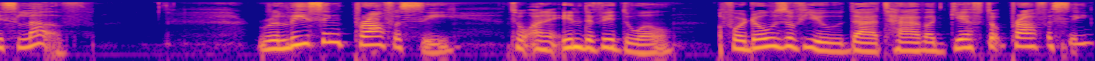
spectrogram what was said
is love. Releasing prophecy to an individual, for those of you that have a gift of prophecy,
